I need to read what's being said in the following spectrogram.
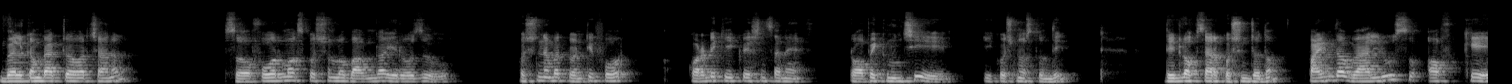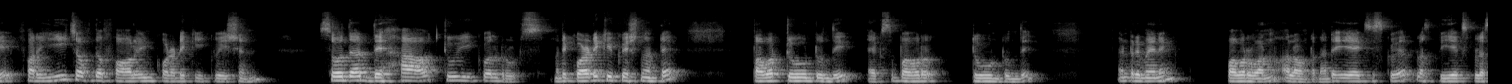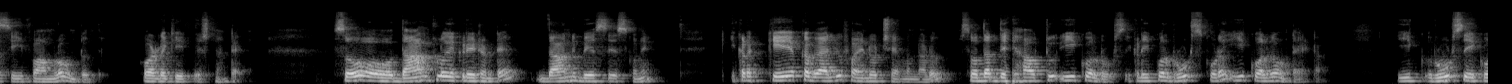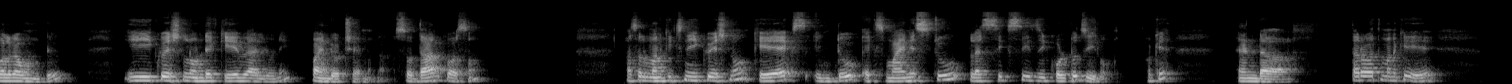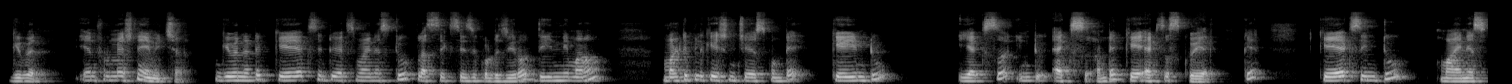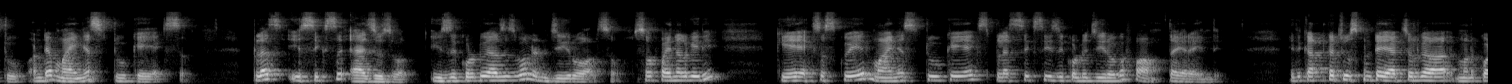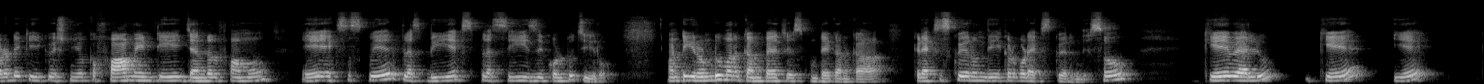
Welcome back to our channel so four marks క్వశ్చన్లో భాగంగా ఈరోజు question number twenty four quadratic equations అనే topic నుంచి ఈ క్వశ్చన్ వస్తుంది. దీంట్లో ఒకసారి క్వశ్చన్ చూద్దాం. Find the values of k for each of the following quadratic equation so that they have two equal roots అంటే క్వాడ్రాటిక్ ఈక్వేషన్ అంటే పవర్ టూ ఉంటుంది ఎక్స్ పవర్ టూ ఉంటుంది అండ్ రిమైనింగ్ పవర్ వన్ అలా ఉంటుంది. అంటే ax square plus bx plus c ఫామ్లో ఉంటుంది. Quadratic equation అంటే. సో దాంట్లో ఇక్కడ ఏంటంటే దాన్ని బేస్ చేసుకుని ఇక్కడ కే యొక్క వాల్యూ ఫైండ్ అవుట్ చేయమన్నాడు. So that they have two equal roots. ఇక్కడ ఈక్వల్ రూట్స్ కూడా ఈక్వల్గా ఉంటాయట. ఈ రూట్స్ ఈక్వల్గా ఉంటూ ఈ ఈక్వేషన్లో ఉండే కే వాల్యూని ఫైండ్ అవుట్ చేయమన్నాడు. సో దానికోసం అసలు మనకి ఇచ్చిన equation kx into x minus two plus six is equal to zero. Okay? And తర్వాత మనకి గివెన్. ఇన్ఫర్మేషన్ ఏమి ఇచ్చారు గివెన్ అంటే kx into x minus two plus six is equal to zero దీన్ని మనం మల్టిప్లికేషన్ చేసుకుంటే k into x into x అంటే kx square okay? Kx into minus two అంటే మైనస్ టూ కేఎక్స్ ప్లస్ ఈ six as usual is equal to as usual and zero also so ఫైనల్గా ఇది kx square minus two kx plus six is equal to జీరోగా form తయారైంది. ఇది కరెక్ట్గా చూసుకుంటే యాక్చువల్గా మన కొరటిక్ ఈక్వేషన్ యొక్క ఫామ్ ఏంటి? General form ax square plus bx plus c is equal to zero. అంటే ఈ రెండు మనం కంపేర్ చేసుకుంటే కనుక ఇక్కడ ఎక్స్ స్క్వేర్ ఉంది ఇక్కడ కూడా ఎక్స్ స్క్వేర్ ఉంది. So k value k a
